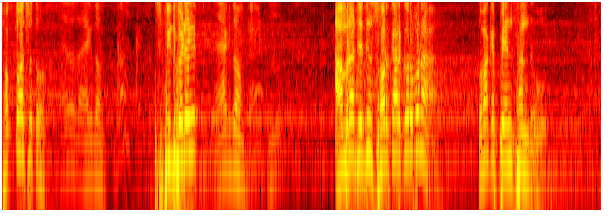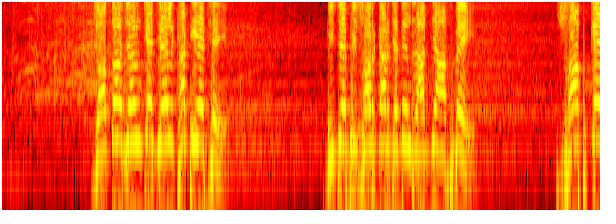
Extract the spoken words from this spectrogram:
শক্ত আছো তো? হ্যাঁ একদম। স্পিড বেড়ে গেছে? একদম। আমরা যেদিন সরকার করব না তোমাকে পেনশন দেব। যত জনকে জেল খাটিয়েছে বিজেপি সরকার যেদিন রাজ্যে আসবে সবকে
